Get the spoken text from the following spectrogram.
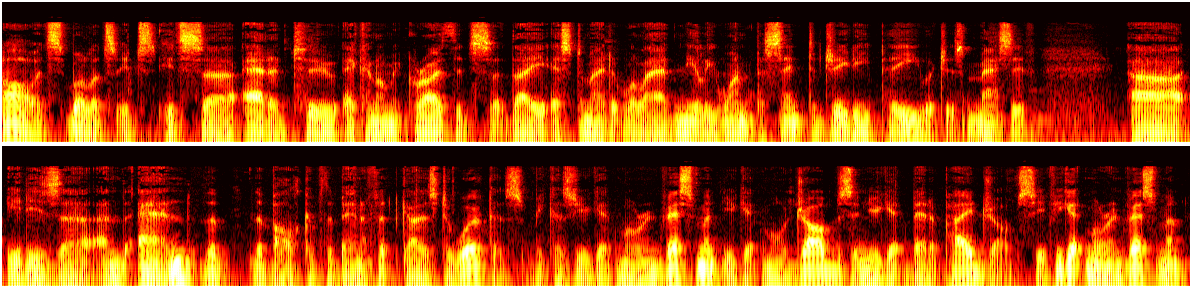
Oh, it's well, it's it's it's uh, added to economic growth. It's they estimate it will add nearly one percent to GDP, which is massive. Uh, it is, uh, and and the the bulk of the benefit goes to workers because you get more investment, you get more jobs, and you get better paid jobs. If you get more investment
